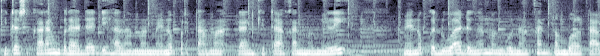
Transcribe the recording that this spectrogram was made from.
kita sekarang berada di halaman menu pertama dan kita akan memilih menu kedua dengan menggunakan tombol tab.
